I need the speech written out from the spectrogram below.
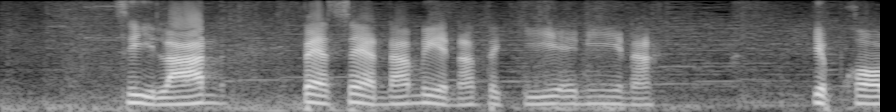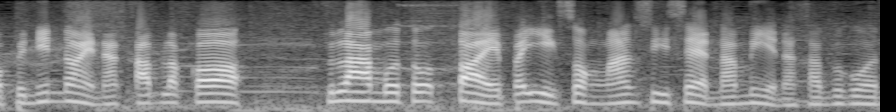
4 ล้าน8แสนดาเมจนะตะกี้ไอ้นี่นะเจ็บคอไปนิดหน่อยนะครับแล้วก็สุราโมโตต่อยไปอีก2ล้าน4แสนดาเมจนะครับทุกคน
